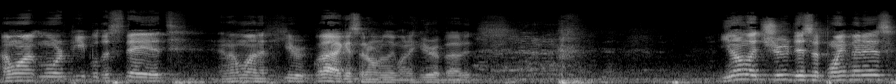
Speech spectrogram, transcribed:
I want more people to say it, and I want to hear. Well, I guess I don't really want to hear about it. You know what true disappointment is?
